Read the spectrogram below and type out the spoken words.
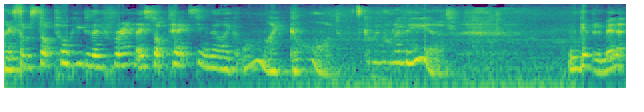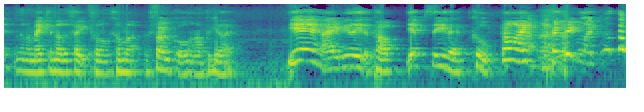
They sort of stop talking to their friend, they stop texting, they're like, oh my god, what's going on over here? And give it a minute, and then I make another fake phone come up, a phone call, and I'll be like, yeah, hey, nearly at the pub. Yep, see you there. Cool. Bye. And people are like, what the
